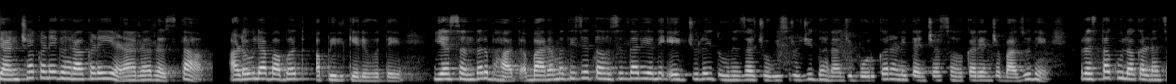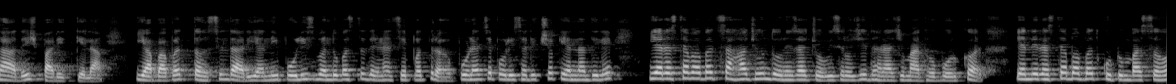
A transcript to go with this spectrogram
यांच्याकडे घराकडे येणारा रस्ता अडवल्याबाबत अपील केले होते. या संदर्भात बारामतीचे तहसीलदार यांनी एक जुलै दोन हजार चोवीस रोजी धनाजी बोरकर आणि त्यांच्या सहकाऱ्यांच्या बाजूने रस्ता खुला करण्याचा आदेश पारित केला. याबाबत तहसीलदार यांनी पोलीस बंदोबस्त देण्याचे पत्र पुण्याचे पोलीस अधीक्षक यांना दिले. या रस्त्याबाबत सहा जून दोन हजार चोवीस रोजी धनाजी माधव बोरकर यांनी रस्त्याबाबत कुटुंबासह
